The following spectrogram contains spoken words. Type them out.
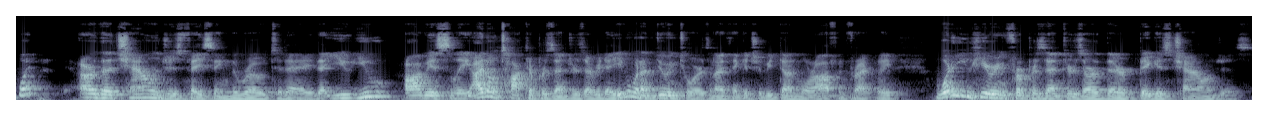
what are the challenges facing the road today that you you obviously I don't talk to presenters every day. Even when I'm doing tours and I think it should be done more often frankly what are you hearing from presenters are their biggest challenges?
